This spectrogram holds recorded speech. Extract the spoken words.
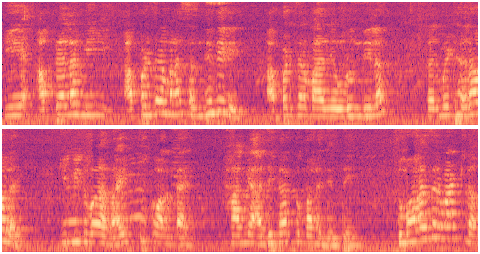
की आपल्याला मी आपण जर मला संधी दिली आपण जर मला निवडून दिलं तर मी ठरवलंय की मी तुम्हाला राईट टू कॉल बॅक हा मी अधिकार तुम्हाला देते. तुम्हाला जर वाटलं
